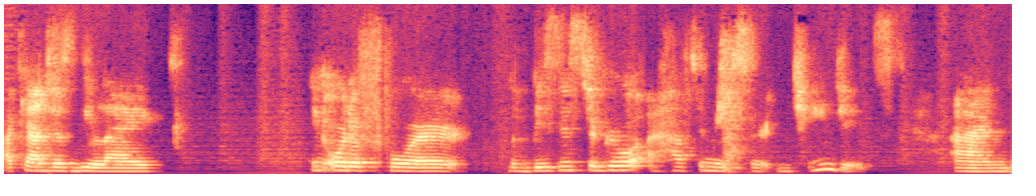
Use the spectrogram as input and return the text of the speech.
I can't just be like, in order for the business to grow, I have to make certain changes. And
